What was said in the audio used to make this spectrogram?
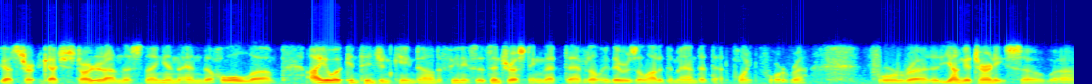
got start, got you started on this thing, and and the whole uh, Iowa contingent came down to Phoenix. It's interesting that evidently there was a lot of demand at that point for uh, for uh, young attorneys. So, uh,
